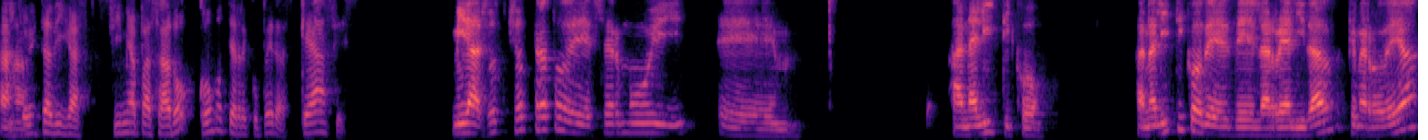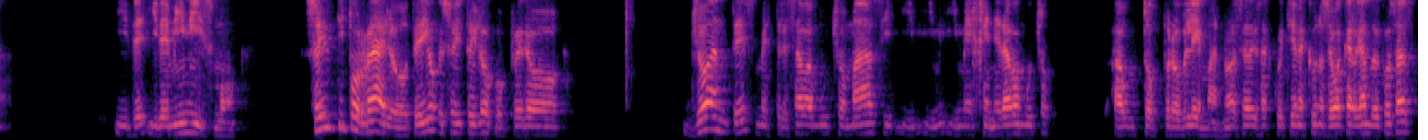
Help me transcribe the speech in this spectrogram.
Y ahorita digas, sí me ha pasado, ¿cómo te recuperas? ¿Qué haces? Mira, yo, trato de ser muy em, analítico, analítico de, la realidad que me rodea y de, mí mismo. Soy un tipo raro, te digo que soy, estoy loco, pero yo antes me estresaba mucho más y, me generaba muchos autoproblemas, ¿no? O sea, esas cuestiones que uno se va cargando de cosas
